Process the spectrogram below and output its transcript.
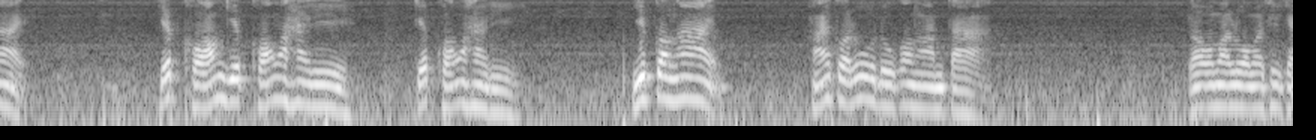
ง่าย ๆ เก็บของหยิบของมาให้ดี เก็บของมาให้ดี หยิบก็ง่าย หายก็รู้ดูก็งามตา เราเอามารวมมาที่ใจ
